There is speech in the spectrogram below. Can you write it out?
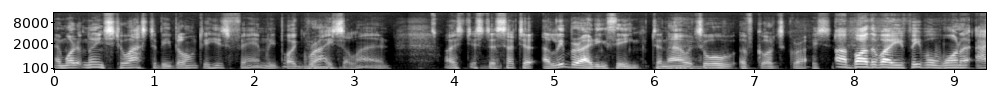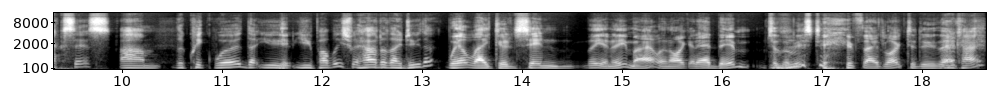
and what it means to us to be belong to His family by Mm. grace alone. Oh, It's just a, such a, a liberating thing to know it's all of God's grace. Uh, by the way, if people want to access um, the quick word that you, you publish, how do they do that? Well, they could send me an email and I could add them to the list if they'd like to do that. Mm-hmm. Okay.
